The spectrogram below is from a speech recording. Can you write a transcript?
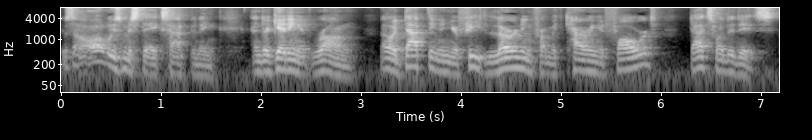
there's always mistakes happening and they're getting it wrong. Now, adapting on your feet, learning from it, carrying it forward, that's what it is.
